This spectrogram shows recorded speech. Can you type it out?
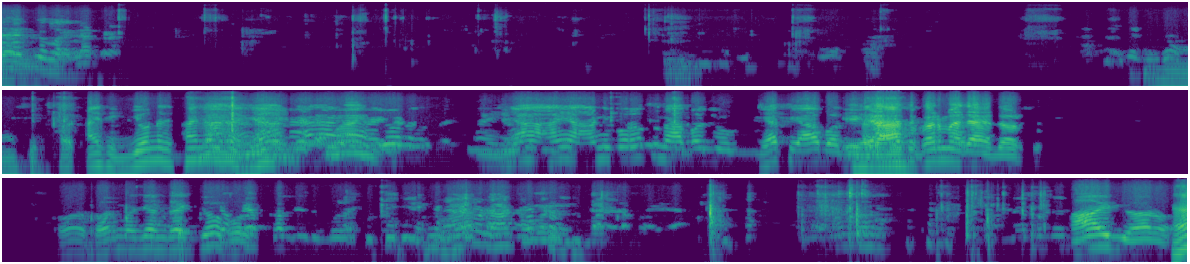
અહીંથી અહીંથી ગયો નથી ફાઇનલ છે ને એ જાય તો ઘરમાં જાય દર હે?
